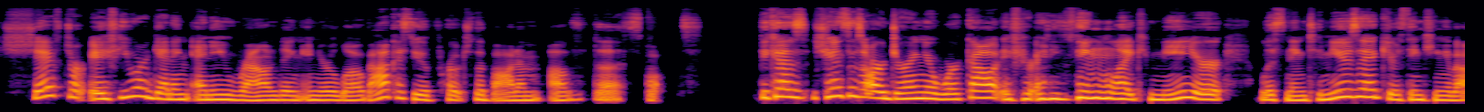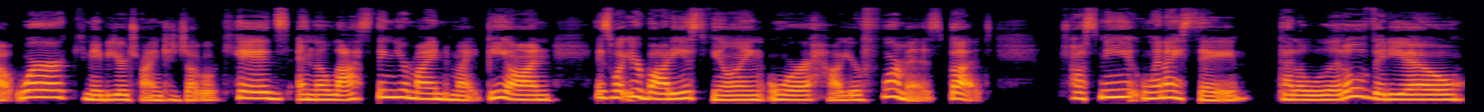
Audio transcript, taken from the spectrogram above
shift or if you are getting any rounding in your low back as you approach the bottom of the squat. Because chances are during your workout, if you're anything like me, you're listening to music, you're thinking about work, maybe you're trying to juggle kids, and the last thing your mind might be on is what your body is feeling or how your form is. But trust me when I say that a little video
